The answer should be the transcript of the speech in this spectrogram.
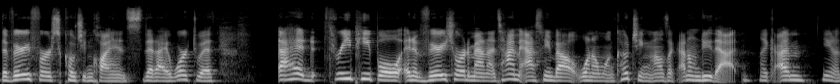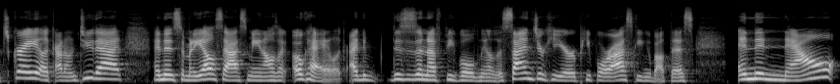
the very first coaching clients that i worked with I had three people in a very short amount of time ask me about one on one coaching. And I was like, I don't do that. Like, I'm, you know, it's great. Like, I don't do that. And then somebody else asked me, and I was like, okay, like, I, this is enough people. You know, the signs are here. People are asking about this. And then now,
